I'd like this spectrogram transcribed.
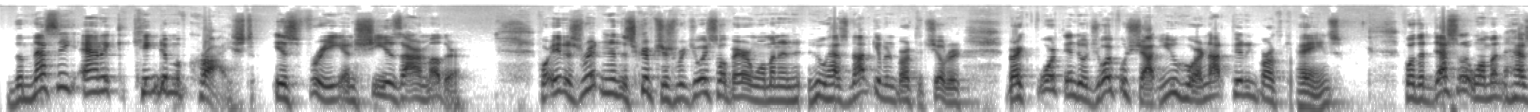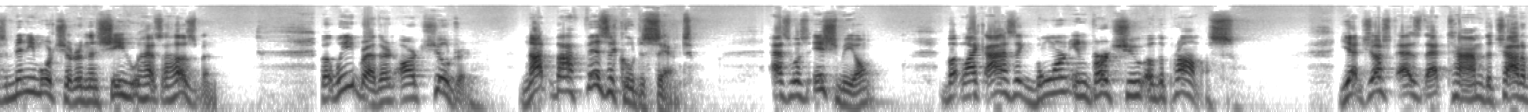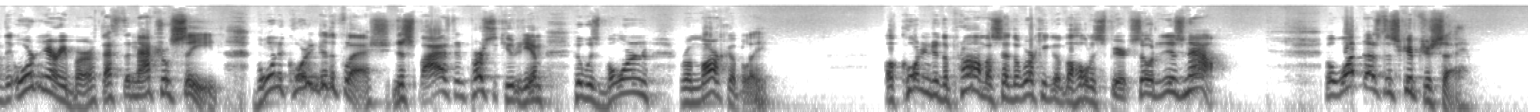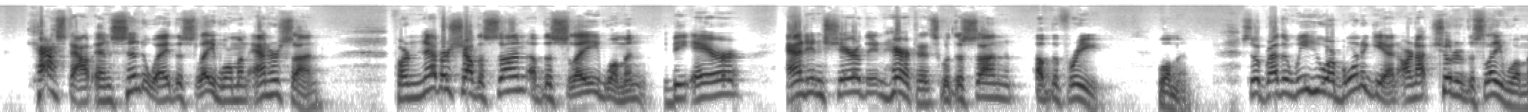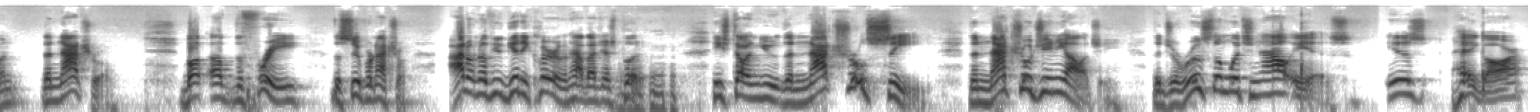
the messianic kingdom of Christ, is free, and she is our mother. For it is written in the scriptures, Rejoice, O barren woman, and who has not given birth to children. Break forth into a joyful shout, you who are not feeling birth pains. For the desolate woman has many more children than she who has a husband. But we, brethren, are children, not by physical descent, as was Ishmael, but like Isaac, born in virtue of the promise. Yet, just as that time the child of the ordinary birth, that's the natural seed, born according to the flesh, despised and persecuted him who was born remarkably, according to the promise and the working of the Holy Spirit, so it is now. But what does the scripture say? Cast out and send away the slave woman and her son, for never shall the son of the slave woman be heir and in share the inheritance with the son of the free woman. So, brethren, we who are born again are not children of the slave woman, the natural, but of the free, the supernatural. I don't know if you get any clearer than how that just put it. He's telling you the natural seed, the natural genealogy, the Jerusalem which now is, is Hagar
